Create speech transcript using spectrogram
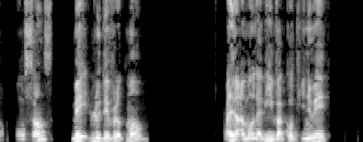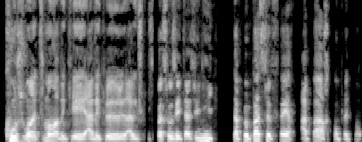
le bon sens. Mais le développement, à mon avis, va continuer conjointement avec, les, avec, le, avec ce qui se passe aux États-Unis. Ça ne peut pas se faire à part complètement.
